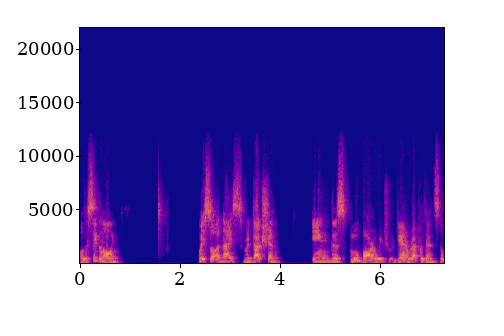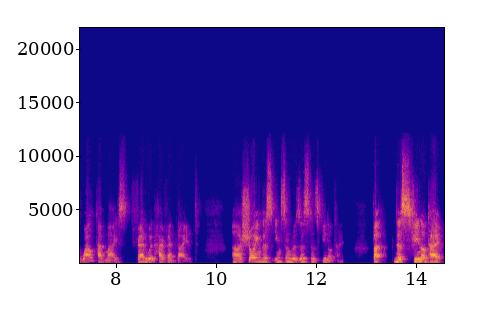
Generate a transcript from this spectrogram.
or the signaling, we saw a nice reduction in this blue bar, which again represents the wild type mice fed with high fat diet uh, showing this insulin resistance phenotype. But this phenotype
